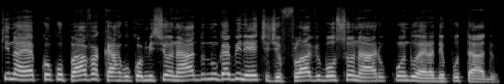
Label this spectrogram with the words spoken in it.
que na época ocupava cargo comissionado no gabinete de Flávio Bolsonaro quando era deputado.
